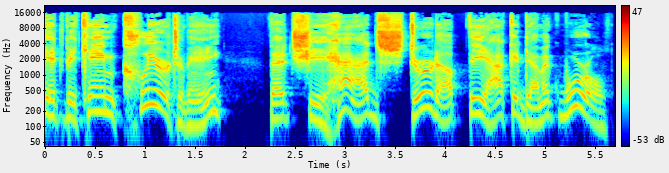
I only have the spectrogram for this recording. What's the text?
it became clear to me that she had stirred up the academic world.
